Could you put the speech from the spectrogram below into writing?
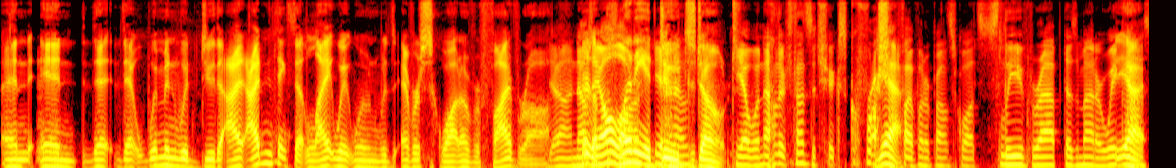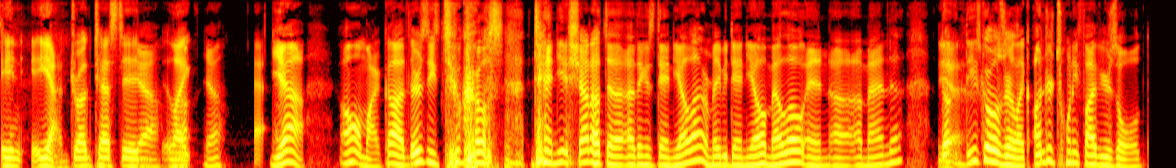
and mm-hmm. and that that women would do that. I, I didn't think that lightweight women would ever squat over five raw. Yeah, now There's they all plenty are. of Yeah. dudes don't. Yeah, well now there's tons of chicks crushing Yeah. 500 pound squats, sleeved, wrapped, doesn't matter weight yeah, class. in yeah, drug tested. yeah, like yeah, yeah. Oh my God! There's these two girls. Danielle, shout out to I think it's Daniela or maybe Danielle Mello and uh, Amanda. Th- Yeah. These girls are like under 25 years old,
